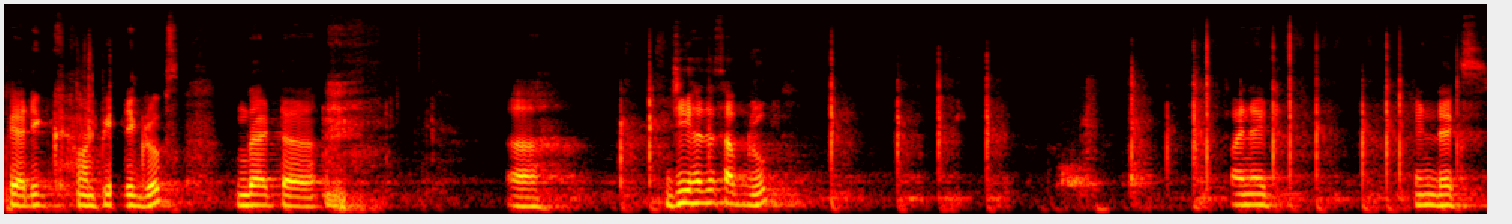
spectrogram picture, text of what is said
periodic on periodic groups, that uh, uh, G has a subgroup, finite index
